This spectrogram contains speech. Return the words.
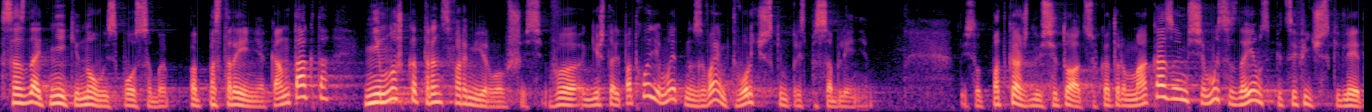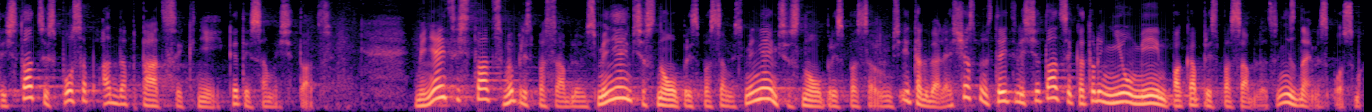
создать некие новые способы построения контакта, немножко трансформировавшись. В гештальт-подходе мы это называем творческим приспособлением. То есть вот под каждую ситуацию, в которой мы оказываемся, мы создаем специфический для этой ситуации способ адаптации к ней, к этой самой ситуации. Меняется ситуация, мы приспосабливаемся. Меняемся, снова приспосабливаемся. Меняемся, снова приспосабливаемся и так далее. А сейчас мы встретились с ситуацией, которой не умеем пока приспосабливаться, не знаем способа.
